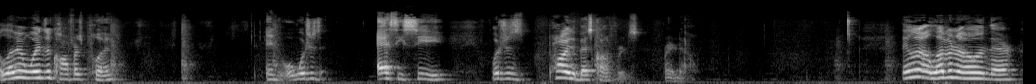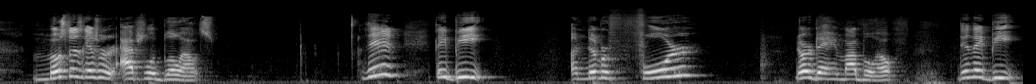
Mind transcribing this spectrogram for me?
11 wins in conference play, and which is SEC, which is probably the best conference right now. They went 11 0 in there. Most of those games were absolute blowouts. Then they beat a number four Notre Dame by blowout. Then they beat,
